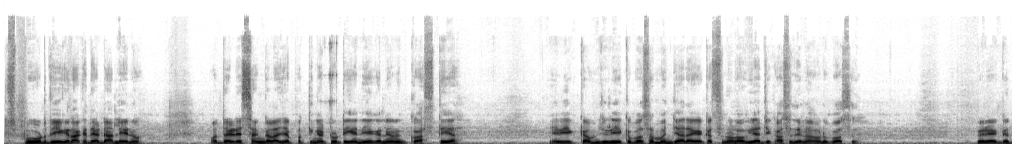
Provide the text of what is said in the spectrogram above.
ਸਪੋਰਟ ਦੇ ਕੇ ਰੱਖਦੇ ਆ ਡਾਲੇ ਨੂੰ। ਉੱਦਾਂ ਜਿਹੜੇ ਸੰਗਲਾਂ ਜਾਂ ਪੱਤੀਆਂ ਟੁੱਟ ਜਾਂਦੀਆਂ ਗੱਲਾਂ ਨੂੰ ਕੱਸਦੇ ਆ। ਇਹ ਵੀ ਇੱਕ ਕਮਜ਼ੋਰੀ ਇੱਕ ਪਾਸਾ ਮੰਜਾ ਰਹਿ ਗਿਆ ਕੱਸਣ ਵਾਲਾ ਉਹ ਵੀ ਅੱਜ ਕੱਸ ਦੇਣਾ ਹੁਣ ਬਸ। ਫਿਰ ਇਹ ਗ-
